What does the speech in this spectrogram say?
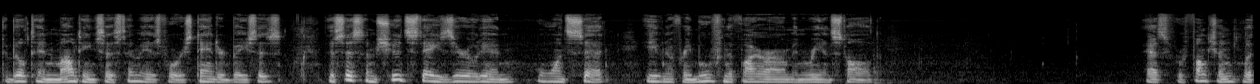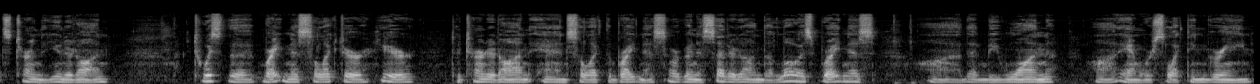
The built-in mounting system is for standard bases. The system should stay zeroed in once set even if removed from the firearm and reinstalled. As for function, let's turn the unit on twist the brightness selector here to turn it on and select the brightness. We're going to set it on the lowest brightness, uh, that'd be 1, uh, and we're selecting green.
